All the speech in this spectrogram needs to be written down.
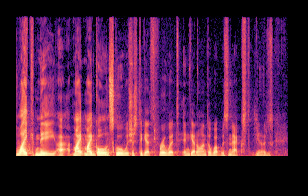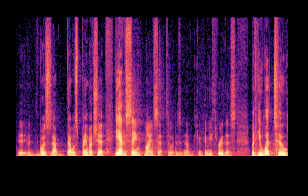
like me, uh, my, my goal in school was just to get through it and get on to what was next. You know, just, was, that, that was pretty much it. He had the same mindset to it, you know, get me through this. But he went to,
